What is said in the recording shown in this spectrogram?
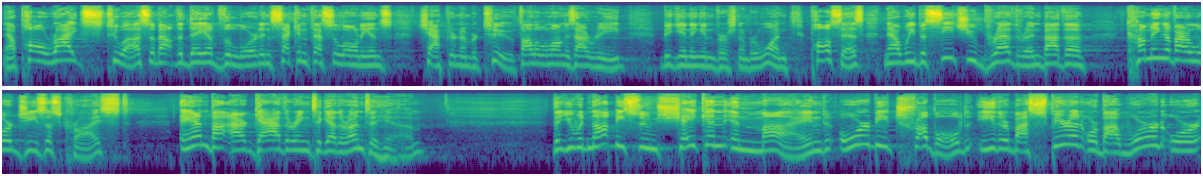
Now, Paul writes to us about the day of the Lord in Second Thessalonians chapter number 2. Follow along as I read, beginning in verse number 1. Paul says, Now we beseech you, brethren, by the coming of our Lord Jesus Christ and by our gathering together unto him, that you would not be soon shaken in mind or be troubled either by spirit or by word or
